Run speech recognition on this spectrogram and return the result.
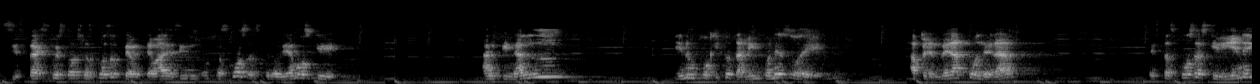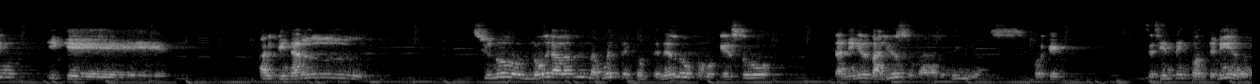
si está expuesto a otras cosas te, te va a decir otras cosas, pero digamos que al final viene un poquito también con eso de aprender a tolerar estas cosas que vienen y que al final si uno logra darle la vuelta y contenerlo, como que eso también es valioso para los niños, porque se sienten contenidos,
